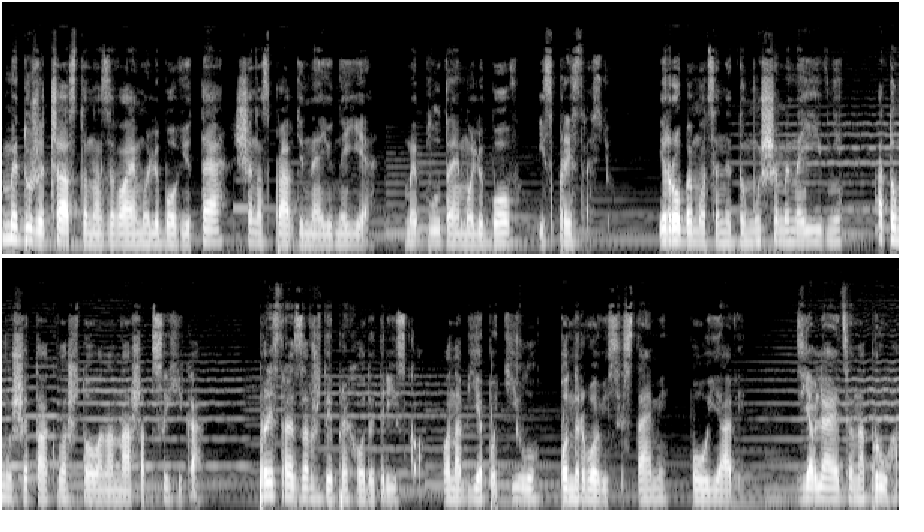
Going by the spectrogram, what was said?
Ми дуже часто називаємо любов'ю те, що насправді нею не є. Ми плутаємо любов із пристрастю. І робимо це не тому, що ми наївні, а тому, що так влаштована наша психіка. Пристрасть завжди приходить різко, вона б'є по тілу, по нервовій системі, по уяві. З'являється напруга,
